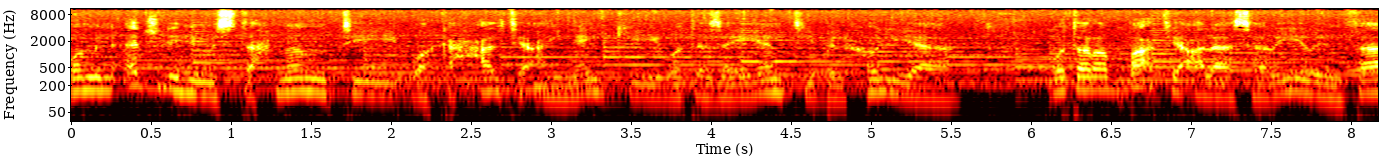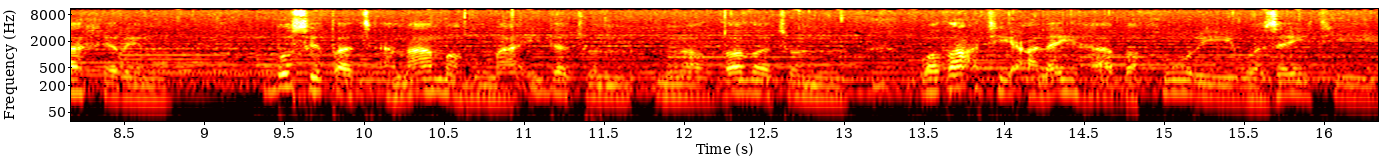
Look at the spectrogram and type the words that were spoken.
ومن أجلهم استحممت وكحلت عينيك وتزينت بالحلية وتربعت على سرير فاخر بسطت أمامه مائدة منضدة وضعت عليها بخوري وزيتي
